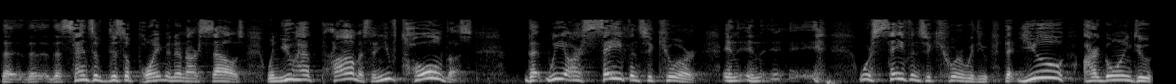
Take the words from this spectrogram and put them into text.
the, the, the sense of disappointment in ourselves when you have promised and you've told us that we are safe and secure in, in, we're safe and secure with you, that you are going to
